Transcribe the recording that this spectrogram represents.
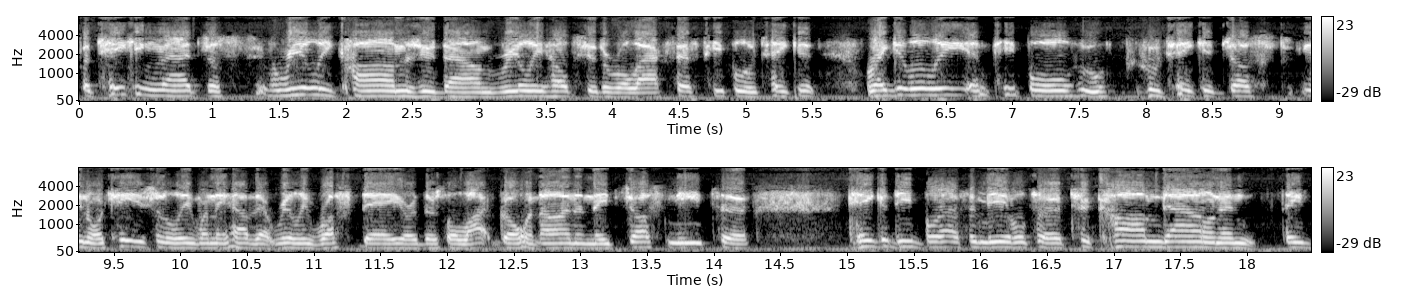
but taking that just really calms you down, really helps you to relax. There's people who take it regularly, and people who who take it just you know occasionally when they have that really rough day or there's a lot going on, and they just need to take a deep breath and be able to, to calm down and they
